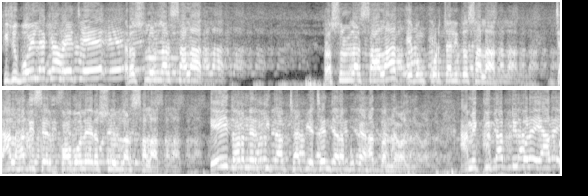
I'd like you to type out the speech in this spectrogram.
কিছু বই লেখা হয়েছে রসুল্লাহর সালাত। রসুল্লাহর সালাত এবং পরিচালিত সালাত। জাল হাদিসের কবলে রসুল্লাহর সালাত। এই ধরনের কিতাব ছাপিয়েছেন যারা বুকে হাত বান্ধেওয়ালা আমি কিতাবটি পড়ে এত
